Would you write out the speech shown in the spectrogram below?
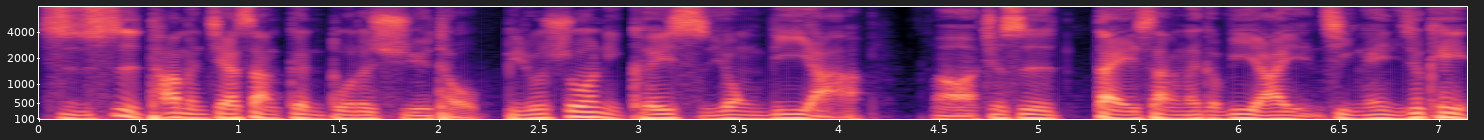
只是他们加上更多的噱头，比如说你可以使用 VR 啊，就是戴上那个 VR 眼镜，哎，你就可以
